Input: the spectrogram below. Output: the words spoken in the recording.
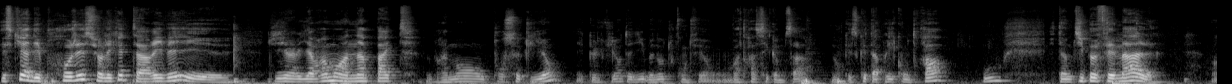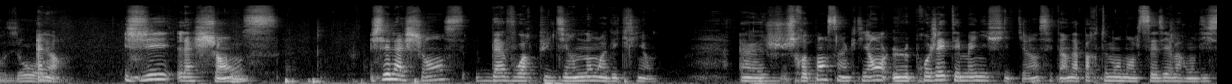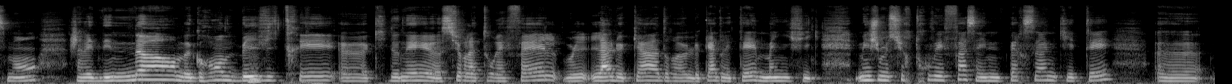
Est-ce qu'il y a des projets sur lesquels tu es arrivé et tu dis, il y a vraiment un impact vraiment pour ce client et que le client t'a dit, ben non, tout compte fait, on va tracer comme ça. Donc est-ce que tu as pris le contrat ou tu t'es un petit peu fait mal en disant... Alors, j'ai la chance, j'ai la chance d'avoir pu dire non à des clients. Euh, je, repense à un client, le projet était magnifique. Hein. C'était un appartement dans le 16e arrondissement. J'avais d'énormes grandes baies mmh. vitrées euh, qui donnaient euh, sur la tour Eiffel. Là, le cadre, le cadre était magnifique. Mais je me suis retrouvée face à une personne qui était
